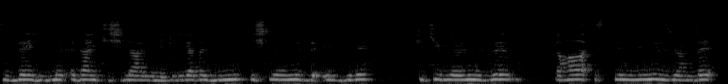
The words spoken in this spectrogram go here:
size hizmet eden kişilerle ilgili ya da günlük işlerinizle ilgili fikirlerinizi daha istediğiniz yönde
